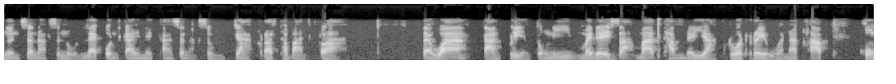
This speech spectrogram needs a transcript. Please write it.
เงินสนับสนุนและกลไกในการสนับสนุนจากรัฐบาลกลาง แต่ว่าการเปลี่ยนตรงนี้ไม่ได้สามารถทำได้อย่างรวดเร็วนะครับ คง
